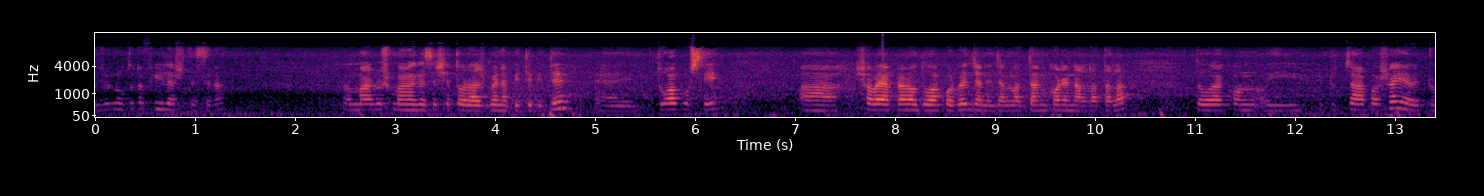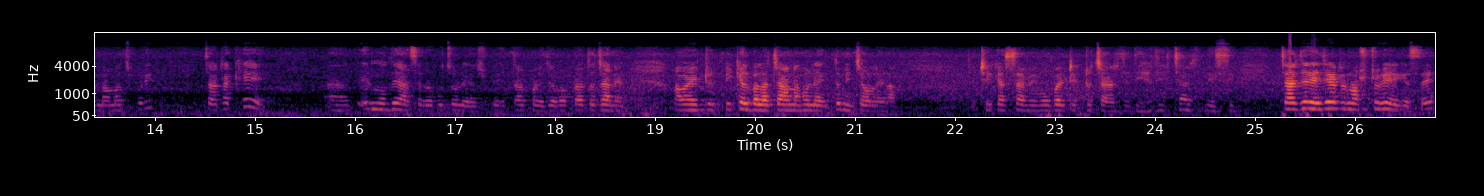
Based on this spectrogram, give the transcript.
ওই জন্য অতটা ফিল আসতেছে না। মানুষ মারা গেছে, সে তো আর আসবে না পৃথিবীতে। দোয়া করছি। সবাই আপনারাও দোয়া করবেন জানি জান্নাত দান করেন আল্লাহ তালা তো এখন ওই একটু চা বসাই আর একটু নামাজ পড়ি। চাটা খেয়ে এর মধ্যে আসে বাবু চলে আসবে, তারপরে যাব। আপনারা তো জানেন, আমার একটু বিকেলবেলা চা না হলে একদমই চলে না। তো ঠিক আছে, আমি মোবাইলটা একটু চার্জে দিয়ে দিই চার্জ দিয়েছি। চার্জের এই জায়গাটা নষ্ট হয়ে গেছে।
